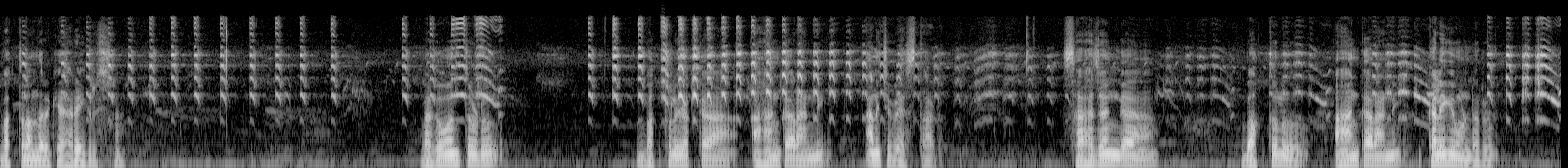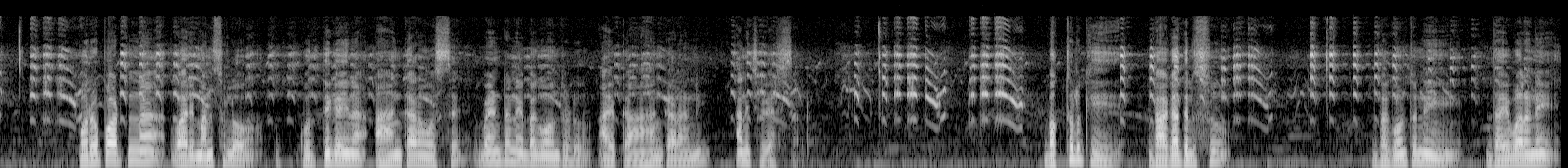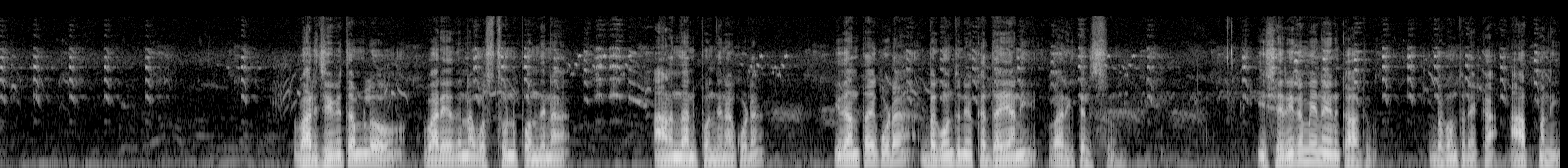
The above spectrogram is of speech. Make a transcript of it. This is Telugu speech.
భక్తులందరికీ హరే కృష్ణ. భగవంతుడు భక్తుల యొక్క అహంకారాన్ని అణిచివేస్తాడు. సహజంగా భక్తులు అహంకారాన్ని కలిగి ఉండరు. పొరపాటున వారి మనసులో కొద్దిగైన అహంకారం వస్తే వెంటనే భగవంతుడు ఆ యొక్క అహంకారాన్ని అణిచివేస్తాడు. భక్తులకి బాగా తెలుసు భగవంతుని దైవాలనే వారి జీవితంలో వారు ఏదైనా వస్తువును పొందినా ఆనందాన్ని పొందినా కూడా ఇదంతా కూడా భగవంతుని యొక్క దయ అని వారికి తెలుసు. ఈ శరీరమే నేను కాదు భగవంతుని యొక్క ఆత్మని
